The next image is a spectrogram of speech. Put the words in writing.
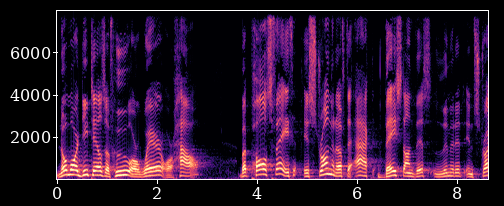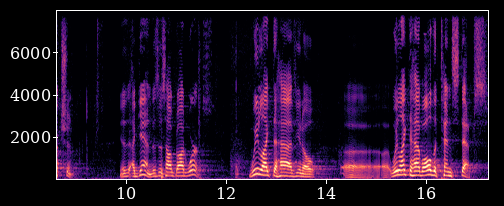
No more details of who or where or how, but Paul's faith is strong enough to act based on this limited instruction. Again, this is how God works. We like to have, you know, uh, we like to have all the 10 steps.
